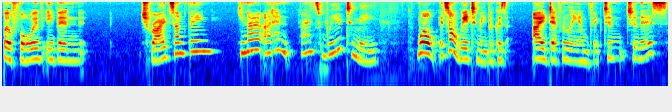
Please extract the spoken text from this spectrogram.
before we've even tried something? You know, I don't. It's weird to me well, it's not weird to me because I definitely am victim to this.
